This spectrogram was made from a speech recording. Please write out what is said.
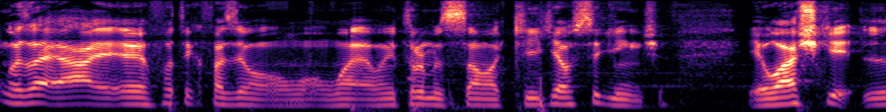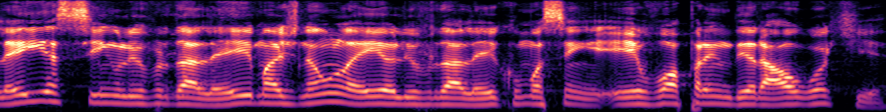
Mas é, ah, eu vou ter que fazer um- uma, uma intromissão aqui, que é o seguinte. Eu acho que leia sim o livro da lei, mas não leia o livro da lei como assim, eu vou aprender algo aqui.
